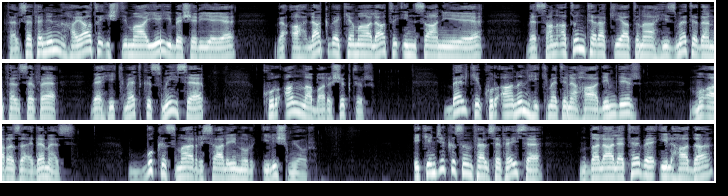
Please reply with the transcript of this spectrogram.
felsefenin hayatı içtimaiye-i beşeriyeye ve ahlak ve kemalat-ı insaniyeye ve sanatın terakkiyatına hizmet eden felsefe ve hikmet kısmı ise Kur'an'la barışıktır. Belki Kur'an'ın hikmetine hadimdir, muaraza edemez. Bu kısma Risale-i Nur ilişmiyor. İkinci kısım felsefe ise dalalete ve ilhada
